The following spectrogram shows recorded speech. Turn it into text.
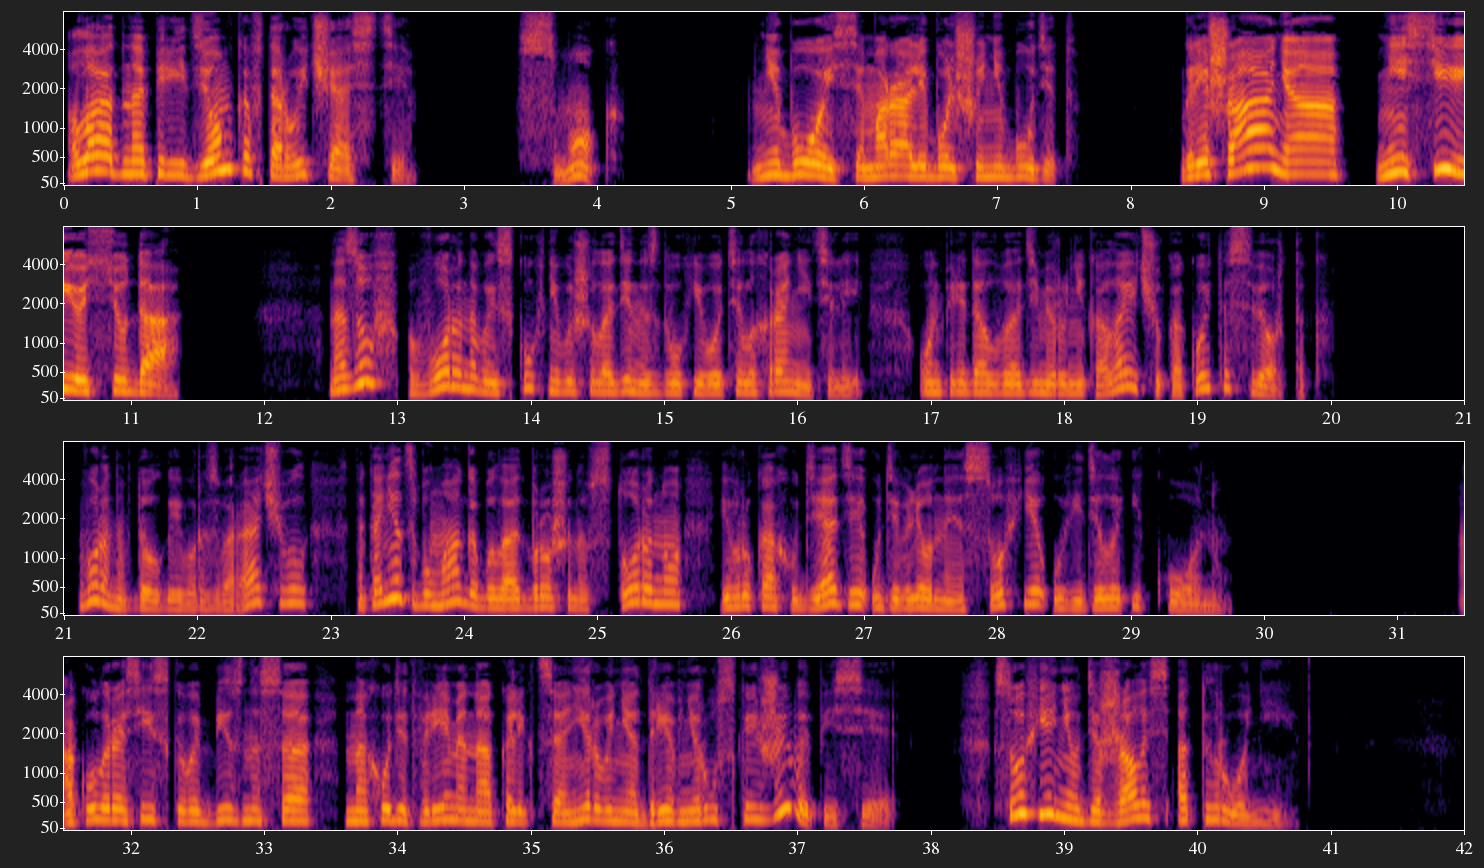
Ладно, перейдем ко второй части. Смог. Не бойся, морали больше не будет. Гришаня, неси ее сюда. На зов Воронова из кухни вышел один из двух его телохранителей. Он передал Владимиру Николаевичу какой-то сверток. Воронов долго его разворачивал. Наконец бумага была отброшена в сторону, и в руках у дяди удивленная Софья увидела икону. Акулы российского бизнеса находят время на коллекционирование древнерусской живописи. Софья не удержалась от иронии.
